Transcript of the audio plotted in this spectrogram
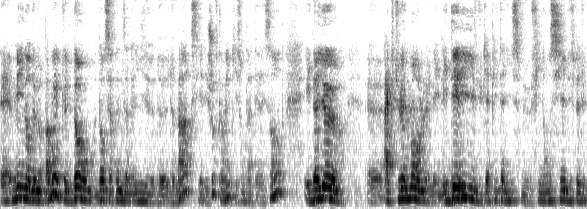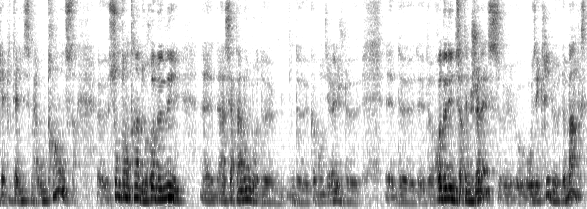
Mais il n'en demeure pas moins que dans, certaines analyses de, Marx, il y a des choses quand même qui sont intéressantes. Et d'ailleurs, euh, actuellement, les, dérives du capitalisme financier, l'espèce de capitalisme à outrance, euh, sont en train de redonner euh, un certain nombre de, comment dirais-je, de, redonner une certaine jeunesse aux, écrits de, Marx.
